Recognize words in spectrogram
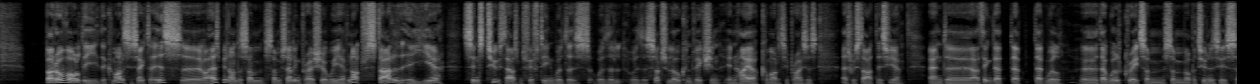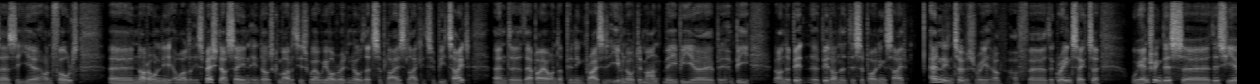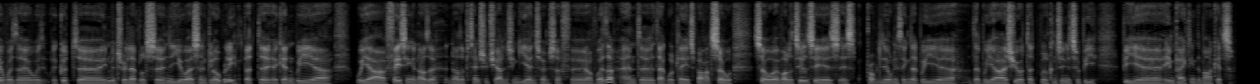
But overall, the, the commodity sector is uh, or has been under some some selling pressure. We have not started a year since 2015 with this with a, with a, such low conviction in higher commodity prices as we start this year, and uh, I think that that that will uh, that will create some some opportunities as the year unfolds. Uh, not only, well, especially I'll say in, those commodities where we already know that supply is likely to be tight and uh, thereby underpinning prices, even though demand may be uh, be on a bit a bit on the disappointing side. And in terms of, of the grain sector, we're entering this uh, this year with uh, with, with good uh, inventory levels uh, in the U.S. and globally, but uh, again we uh, we are facing another another potential challenging year in terms of of weather, and that will play its part. So so volatility is is probably the only thing that we that we are assured that will continue to be be impacting the markets.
